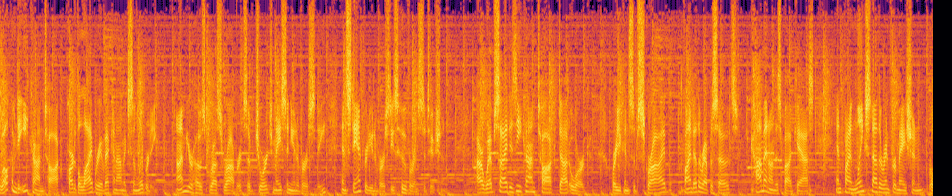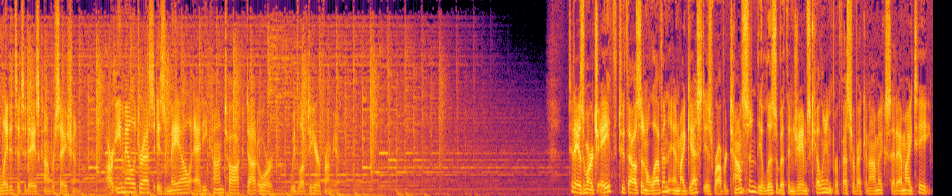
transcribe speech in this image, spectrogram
Welcome to Econ Talk, part of the Library of Economics and Liberty. I'm your host, Russ Roberts of George Mason University and Stanford University's Hoover Institution. Our website is econtalk.org, where you can subscribe, find other episodes, comment on this podcast, and find links and other information related to today's conversation. Our email address is mail at econtalk.org. We'd love to hear from you. Today is March 8th, 2011, and my guest is Robert Townsend, the Elizabeth and James Killian Professor of Economics at MIT.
